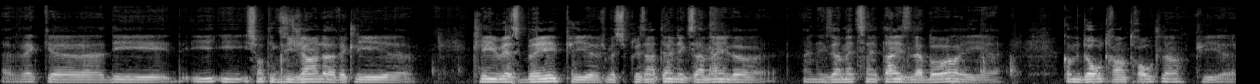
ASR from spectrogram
avec des, ils, ils sont exigeants là, avec les clés USB, puis euh, je me suis présenté à un examen là, un examen de synthèse là-bas et euh, comme d'autres entre autres là, puis euh,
